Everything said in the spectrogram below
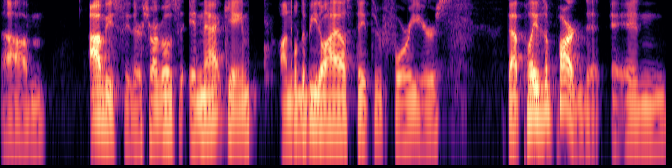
um, obviously, their struggles in that game, unable to beat Ohio State through four years, that plays a part in it. And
